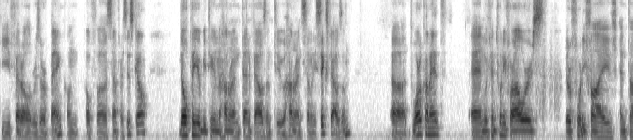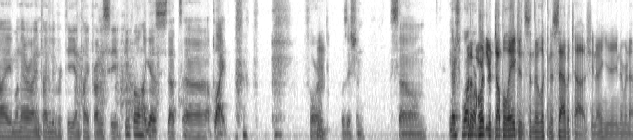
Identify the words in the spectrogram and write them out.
the Federal Reserve Bank on of uh, San Francisco. They'll pay you between 110,000 to 176,000 uh, to work on it, and within 24 hours, there are 45 anti-Monero, anti-liberty, anti-privacy people, I guess, that uh, applied for Hmm. the position. So there's one Or, or they're double agents and they're looking to sabotage. You know, you, you never know.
